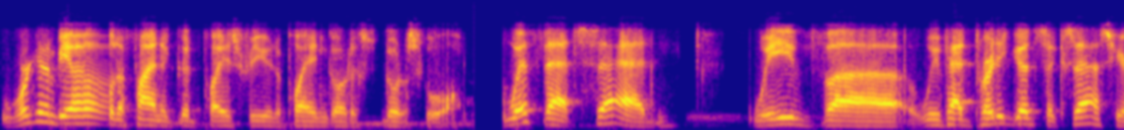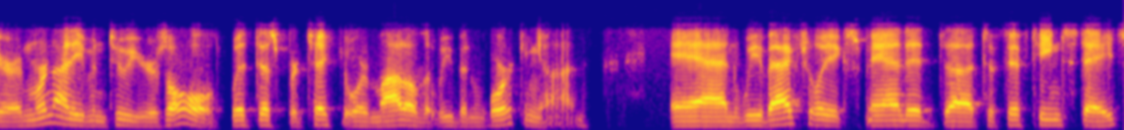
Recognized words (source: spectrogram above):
we're going to be able to find a good place for you to play and go to go to school. With that said, we've uh, we've had pretty good success here, and we're not even two years old with this particular model that we've been working on. And we've actually expanded uh, to 15 states.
